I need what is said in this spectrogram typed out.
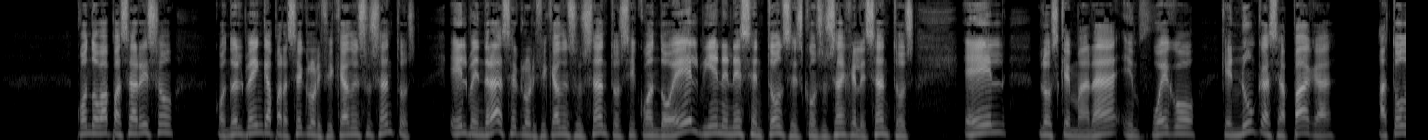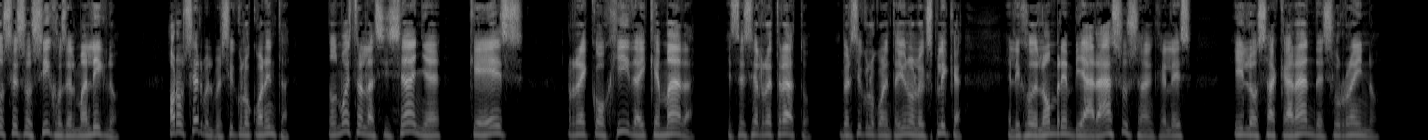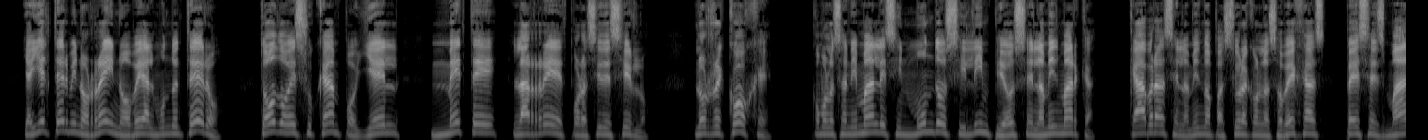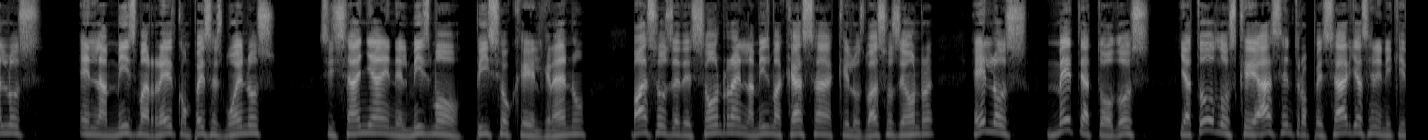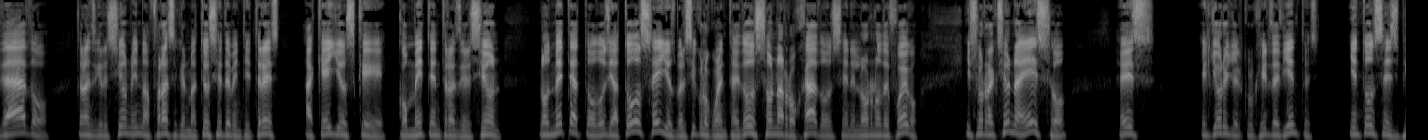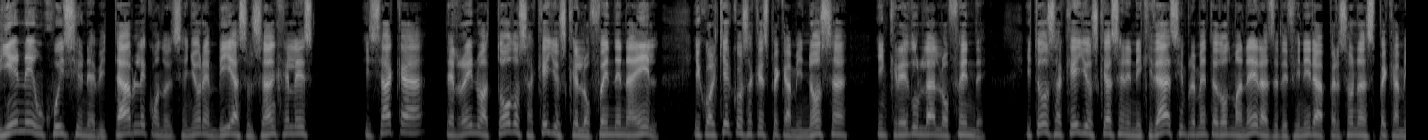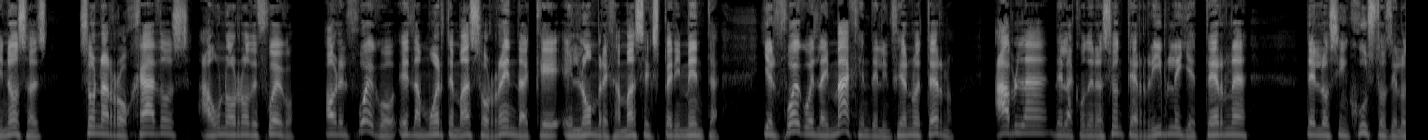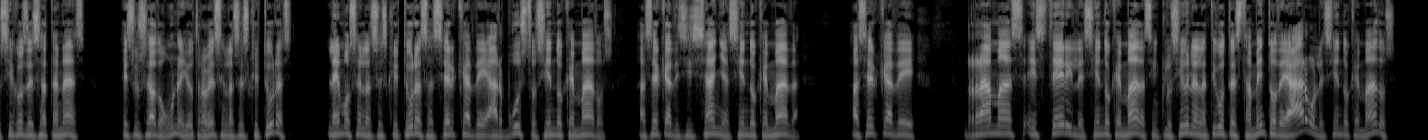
¿Cuándo va a pasar eso? Cuando Él venga para ser glorificado en sus santos. Él vendrá a ser glorificado en sus santos y cuando Él viene en ese entonces con sus ángeles santos, Él los quemará en fuego que nunca se apaga a todos esos hijos del maligno. Ahora observe el versículo 40. Nos muestra la cizaña que es recogida y quemada. Ese es el retrato. El versículo 41 lo explica. El Hijo del Hombre enviará a sus ángeles y los sacarán de su reino. Y ahí el término reino ve al mundo entero. Todo es su campo y Él mete la red, por así decirlo. los recoge, como los animales inmundos y limpios en la misma arca, cabras en la misma pastura con las ovejas, peces malos en la misma red con peces buenos, cizaña en el mismo piso que el grano, vasos de deshonra en la misma casa que los vasos de honra. Él los mete a todos y a todos los que hacen tropezar y hacen iniquidad o transgresión, misma frase que en Mateo 7:23, aquellos que cometen transgresión, los mete a todos y a todos ellos, versículo 42, son arrojados en el horno de fuego. Y su reacción a eso es el lloro y el crujir de dientes. Y entonces viene un juicio inevitable cuando el Señor envía a sus ángeles y saca del reino a todos aquellos que lo ofenden a Él. Y cualquier cosa que es pecaminosa, incrédula, lo ofende. Y todos aquellos que hacen iniquidad, simplemente dos maneras de definir a personas pecaminosas, son arrojados a un horno de fuego. Ahora, el fuego es la muerte más horrenda que el hombre jamás experimenta. Y el fuego es la imagen del infierno eterno. Habla de la condenación terrible y eterna de los injustos, de los hijos de Satanás. Es usado una y otra vez en las Escrituras. Leemos en las Escrituras acerca de arbustos siendo quemados, acerca de cizaña siendo quemada, acerca de ramas estériles siendo quemadas, inclusive en el Antiguo Testamento de árboles siendo quemados.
